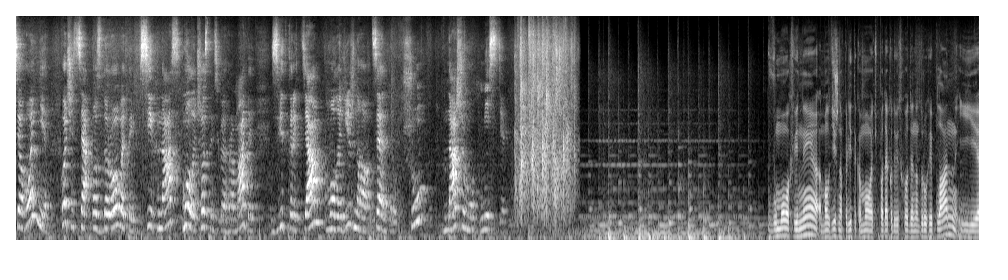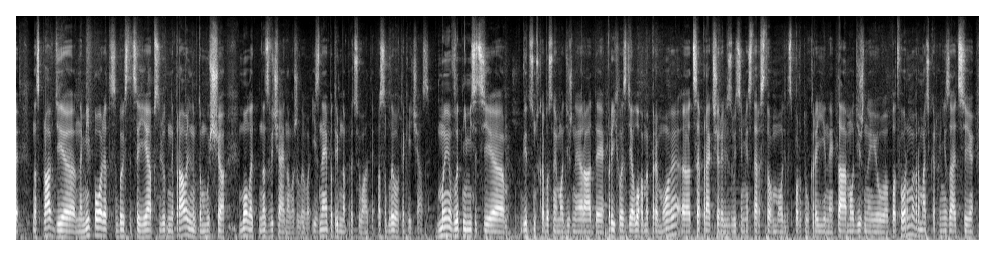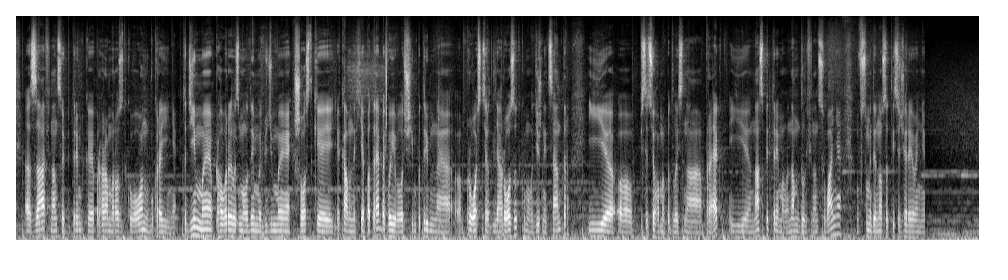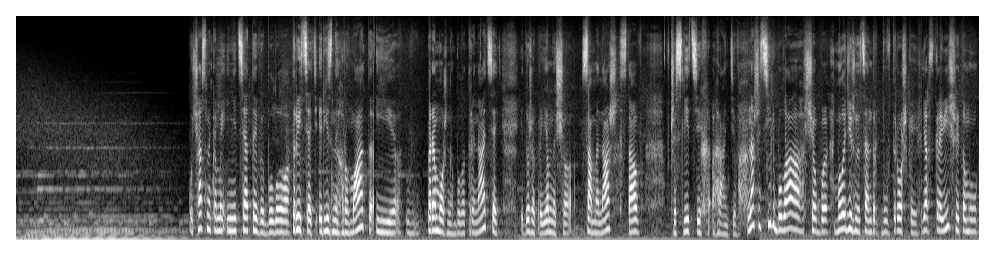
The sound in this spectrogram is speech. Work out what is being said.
Сьогодні хочеться поздоровити всіх нас, молодь Шостинської громади, з відкриттям молодіжного центру Шум в нашому місті. В умовах війни молодіжна політика молодь подекуди відходить на другий план, і насправді, на мій погляд, особисто це є абсолютно неправильним, тому що молодь надзвичайно важлива, і з нею потрібно працювати, особливо в такий час. Ми в липні місяці від Сумської обласної молодіжної ради приїхали з діалогами перемоги. Е, Це проект, що реалізується Міністерством молоді та спорту України та молодіжною платформою громадської організації е, за фінансової підтримки програми розвитку ООН в Україні. Тоді ми проговорили з молодими людьми шостки, яка в них є потреба. Виявилося, що їм потрібен е, простір для розвитку, молодіжний центр. І е, о, після цього ми подались на проект і нас підтримали. Нам дали фінансування в сумі 90 тисяч гривень. Учасниками ініціативи було 30 різних громад, і переможних було 13. І дуже приємно, що саме наш став в числі цих грантів. Наша ціль була, щоб молодіжний центр був трошки яскравіший, тому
